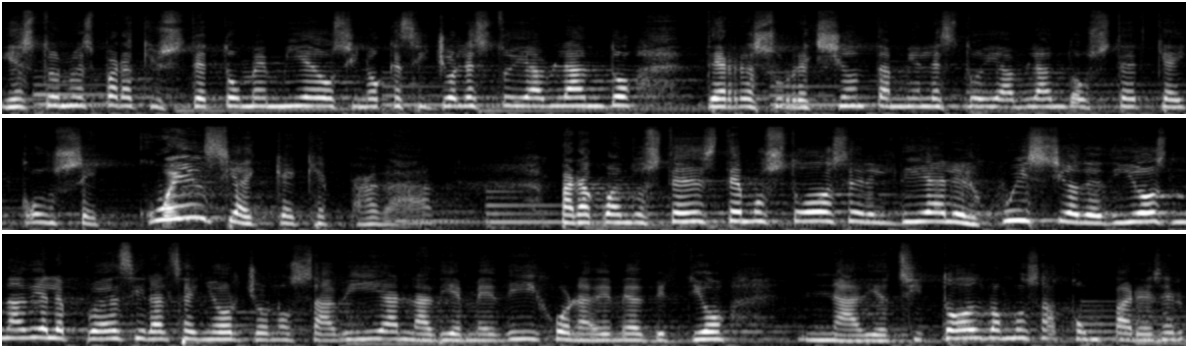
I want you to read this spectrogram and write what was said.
Y esto no es para que usted tome miedo, sino que si yo le estoy hablando de resurrección, también le estoy hablando a usted que hay consecuencias que hay que pagar. Para cuando ustedes estemos todos en el día del juicio de Dios, nadie le puede decir al Señor, yo no sabía, nadie me dijo, nadie me advirtió, nadie. Si todos vamos a comparecer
